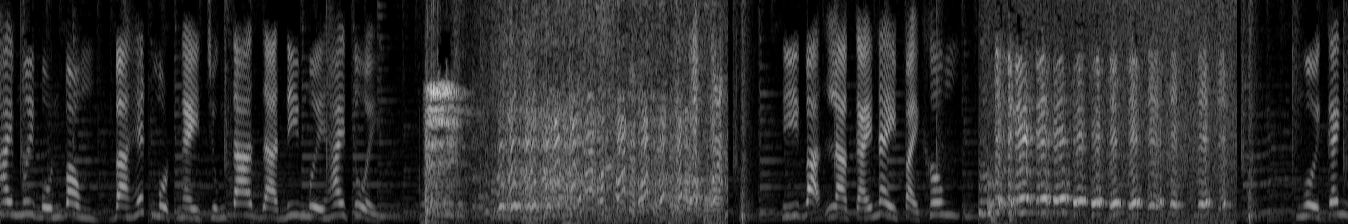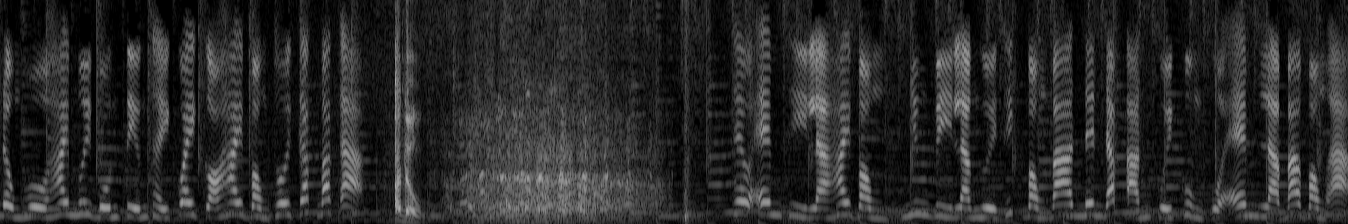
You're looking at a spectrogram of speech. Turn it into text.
24 vòng, và hết một ngày chúng ta già đi 12 tuổi. Ý bạn là cái này phải không? Ngồi canh đồng hồ 24 tiếng thấy quay có hai vòng thôi các bác ạ. À đầu Theo em thì là hai vòng, nhưng vì là người thích vòng 3 nên đáp án cuối cùng của em là ba vòng ạ.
